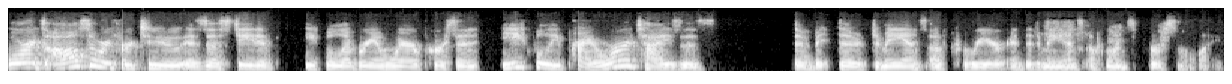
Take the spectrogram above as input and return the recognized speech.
or it's also referred to as a state of equilibrium where a person equally prioritizes the, the demands of career and the demands of one's personal life.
